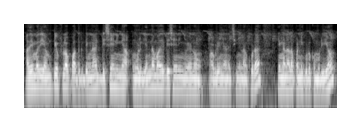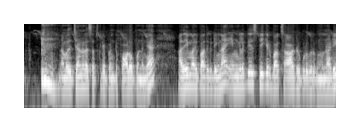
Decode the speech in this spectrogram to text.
அதே மாதிரி எம்டிஎஃப்லாம் பார்த்துக்கிட்டிங்கன்னா டிசைனிங்காக உங்களுக்கு எந்த மாதிரி டிசைனிங் வேணும் அப்படின்னு நினச்சிங்கன்னா கூட எங்களால் பண்ணி கொடுக்க முடியும். நமது சேனலை சப்ஸ்கிரைப் பண்ணிட்டு ஃபாலோ பண்ணுங்கள் அதே மாதிரி பார்த்துக்கிட்டிங்கன்னா எங்களுக்கு ஸ்பீக்கர் பாக்ஸ் ஆர்டர் கொடுக்குறதுக்கு முன்னாடி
